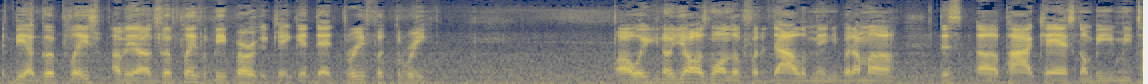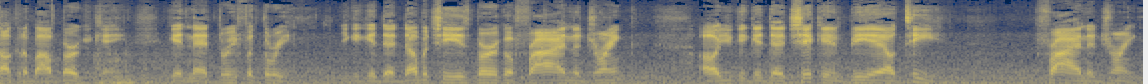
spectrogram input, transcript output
It'd be a good place. I mean, a good place would be Burger King. Get that three for three. Always, you know, you always want to look for the dollar menu, but I'm a this uh, podcast gonna be me talking about Burger King, getting that three for three. You can get that double cheeseburger, fry and a drink, or you can get that chicken BLT, fry and a drink.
